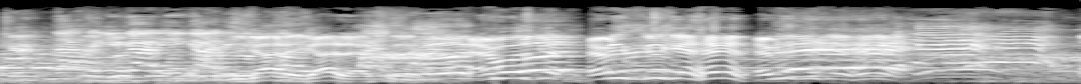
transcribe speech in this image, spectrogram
Okay. Nothing. You got it. You got it. you got it, you got it actually. Good, Everyone's good. gonna, everything's gonna get hit. Everything's gonna get hit. Oh.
